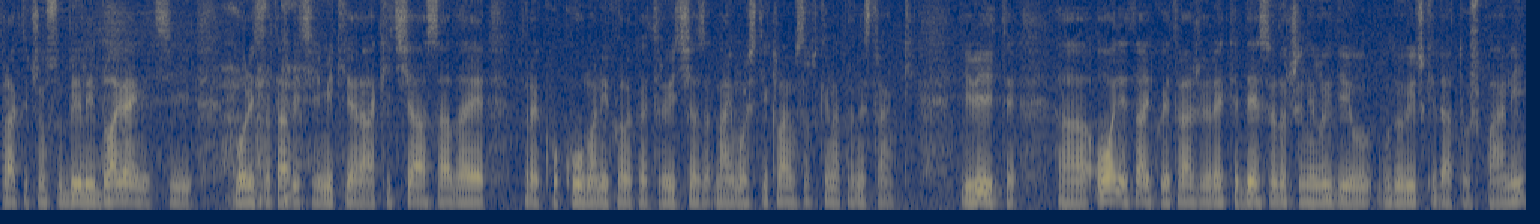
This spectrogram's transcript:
praktično su bili blagajnici Borisa Tadića i Mikija Rakića, a sada je preko kuma Nikole Petrovića najmoćniji klan Srpske napredne stranke. I vidite, on je taj koji je tražio reke gde je svedočenje Lidije Udovički dato u Španiji,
